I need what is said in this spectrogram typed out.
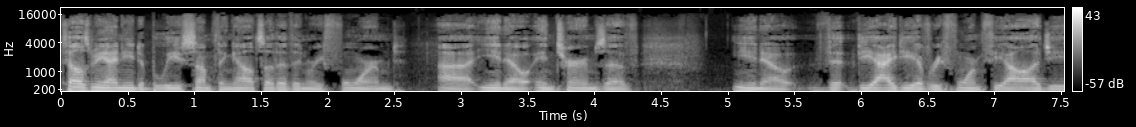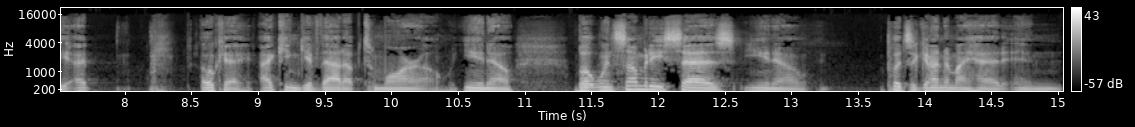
tells me I need to believe something else other than Reformed, uh, you know, in terms of you know the the idea of Reformed theology, I, okay, I can give that up tomorrow, you know. But when somebody says, you know, puts a gun to my head and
